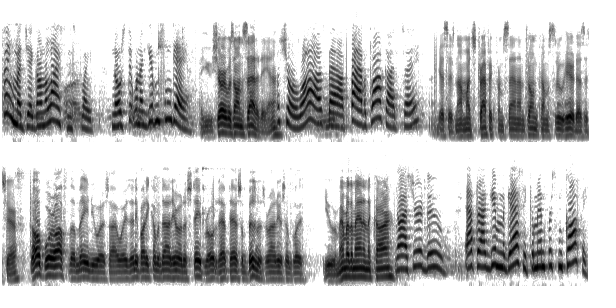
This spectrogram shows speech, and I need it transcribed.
thingamajig on the license plate. Noticed it when I give him some gas. Are you sure it was on Saturday, huh? It sure was. About five o'clock, I'd say. I guess there's not much traffic from San Antone comes through here, does it, Sheriff? Nope, we're off the main U.S. highways. Anybody coming down here on a state road would have to have some business around here someplace. You remember the man in the car? No, I sure do. After I give him the gas, he come in for some coffee.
